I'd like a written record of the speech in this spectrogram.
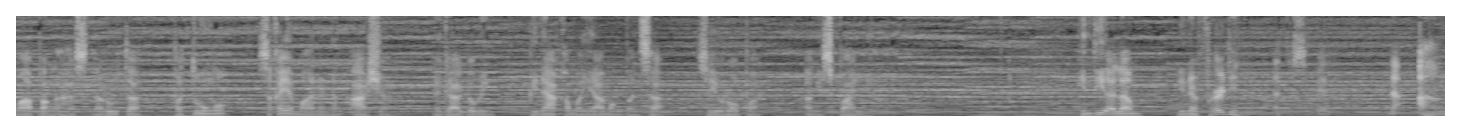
mapangahas na ruta patungo sa kayamanan ng Asya na gagawing pinakamayamang bansa sa Europa, ang Espanya. Hindi alam ni na Ferdinand at Isabel na ang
